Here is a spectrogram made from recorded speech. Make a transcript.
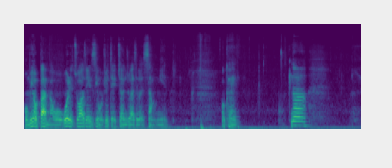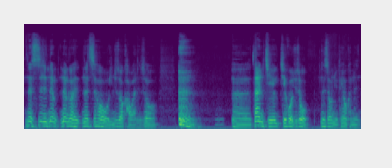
我没有办法。我为了做到这件事情，我就得专注在这个上面。OK，那那是那那个那之后，我研究所考完的时候，呃，但结结果就是我那时候女朋友可能。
